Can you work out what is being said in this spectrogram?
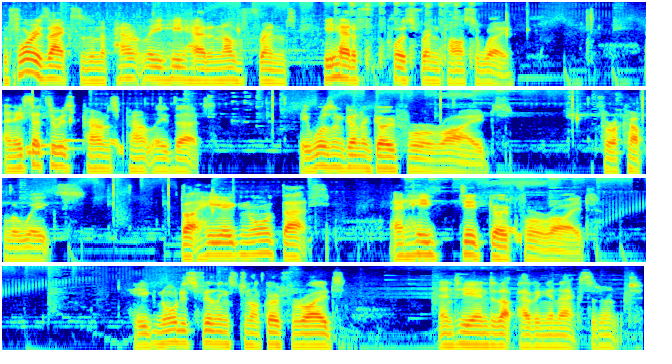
Before his accident, apparently he had another friend, he had a close friend pass away. And he said to his parents apparently that he wasn't gonna go for a ride for a couple of weeks but he ignored that and he did go for a ride. He ignored his feelings to not go for rides and he ended up having an accident.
